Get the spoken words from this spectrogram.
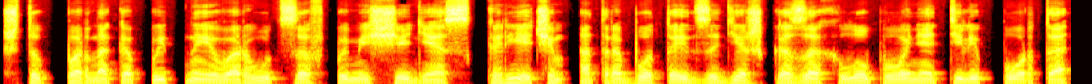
что парнокопытные ворвутся в помещение скорее, чем отработает задержка захлопывания телепорта,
